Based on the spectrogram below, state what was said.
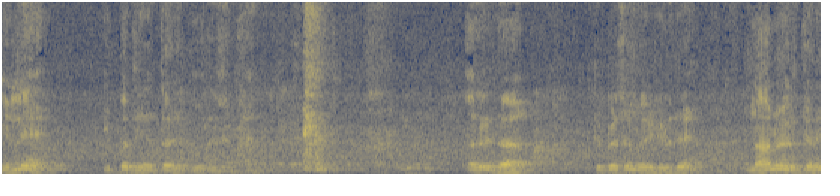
ಇಲ್ಲೇ ಇಪ್ಪತ್ತನೇ ತಾರೀಕು ಅದರಿಂದ ತಿಪ್ಪೇಸ್ವಾಮಿ ಹೇಳಿದೆ, ನಾನು ಇರ್ತೇನೆ,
